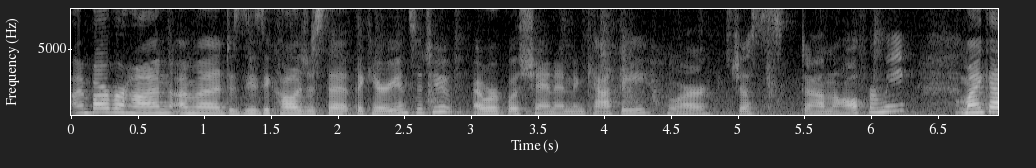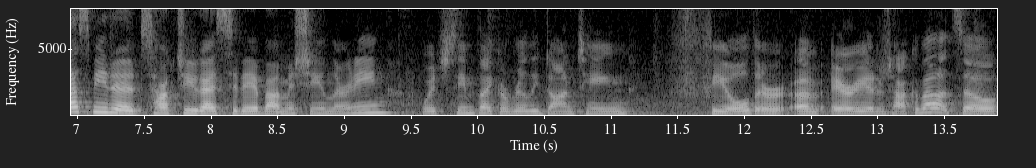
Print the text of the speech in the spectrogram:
I'm Barbara Han. I'm a disease ecologist at the Cary Institute. I work with Shannon and Kathy, who are just down the hall from me. Mike asked me to talk to you guys today about machine learning, which seemed like a really daunting field or uh, area to talk about. So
